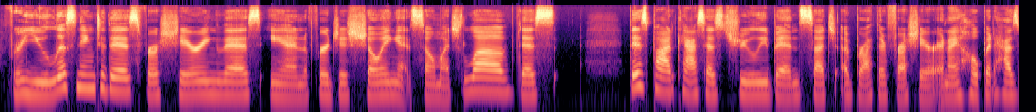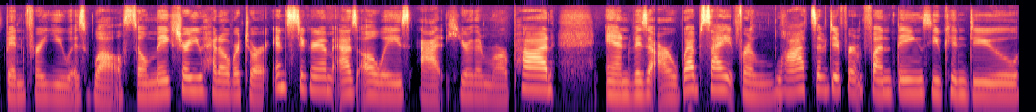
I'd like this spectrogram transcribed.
for you listening to this, for sharing this, and for just showing it so much love. This this podcast has truly been such a breath of fresh air, and I hope it has been for you as well. So make sure you head over to our Instagram, as always, at Hear Them Roar Pod, and visit our website for lots of different fun things you can do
